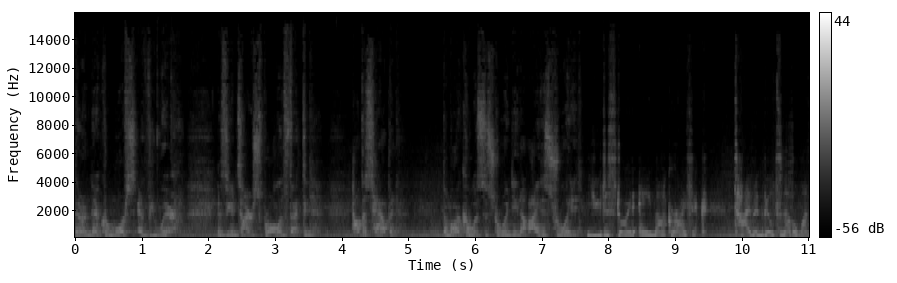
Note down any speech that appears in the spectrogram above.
There are everywhere. Is the entire sprawl infected? How'd this happen? The marker was destroyed, Daina. I destroyed it. You destroyed a marker, Isaac. Tiedemann built another one.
